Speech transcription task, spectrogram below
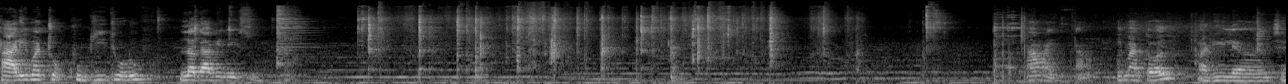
થાળીમાં ચોખ્ખું ઘી થોડું લગાવી દઈશું. આમાં એમાં તલ કાઢી લેવાનું છે.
